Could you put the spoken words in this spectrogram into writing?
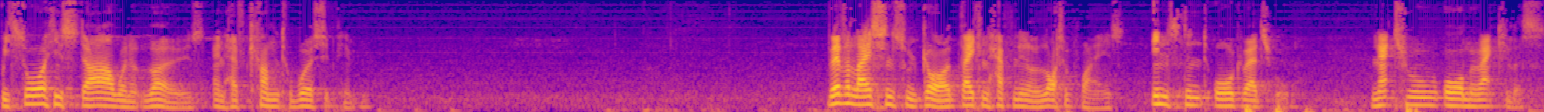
We saw his star when it rose and have come to worship him. Revelations from God, they can happen in a lot of ways instant or gradual, natural or miraculous.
